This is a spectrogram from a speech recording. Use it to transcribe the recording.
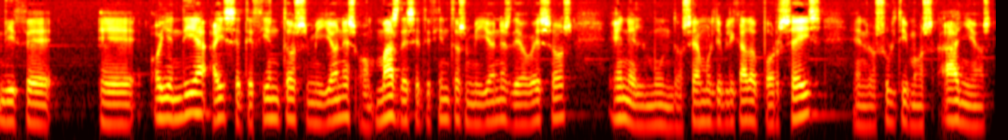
dice, eh, hoy en día hay 700 millones o más de 700 millones de obesos en el mundo. Se ha multiplicado por 6 en los últimos años.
